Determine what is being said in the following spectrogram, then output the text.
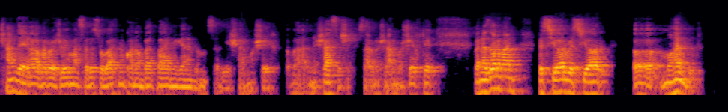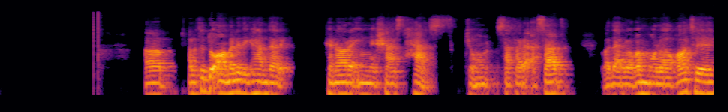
چند دقیقه اول راجع به مسئله صحبت می‌کنم بعد برمیگردم به مسئله شرم و شیخ و نشست شرم و شیخ که به نظر من بسیار بسیار مهم بود. البته دو عامل دیگه هم در کنار این نشست هست که اون سفر اسد و در واقع ملاقات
